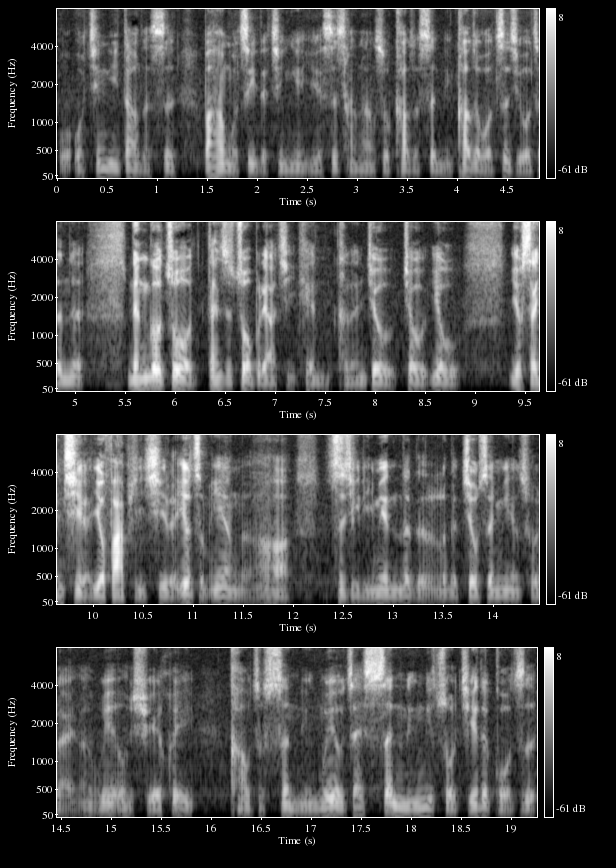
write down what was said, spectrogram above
我我经历到的是，包含我自己的经验，也是常常说靠着圣灵，靠着我自己，我真的能够做，但是做不了几天，可能就就又又生气了，又发脾气了，又怎么样了啊？自己里面那个那个救生命出来，唯有学会。靠着圣灵，唯有在圣灵里所结的果子，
